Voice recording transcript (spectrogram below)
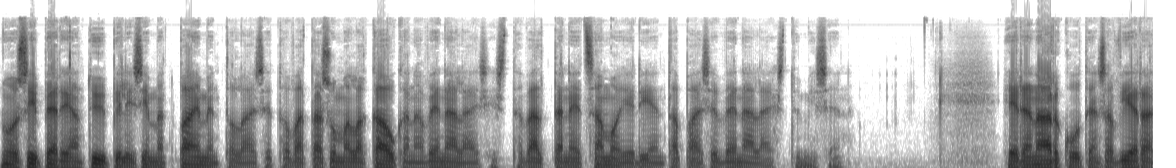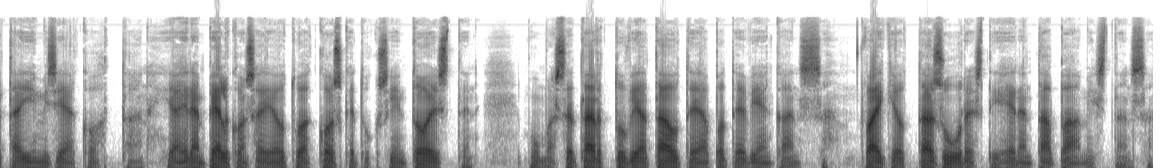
Nuo Siperian tyypillisimmät paimentolaiset ovat asumalla kaukana venäläisistä välttäneet samojedien tapaisen venäläistymisen. Heidän arkuutensa vieraita ihmisiä kohtaan ja heidän pelkonsa joutua kosketuksiin toisten, muun muassa tarttuvia tauteja potevien kanssa, vaikeuttaa suuresti heidän tapaamistansa.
